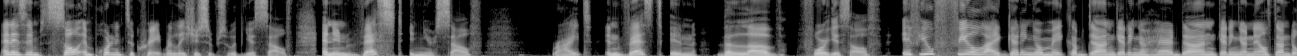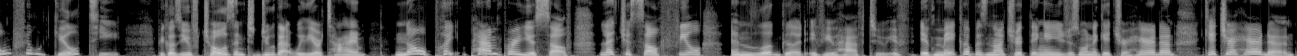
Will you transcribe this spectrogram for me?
and it's so important to create relationships with yourself and invest in yourself right invest in the love for yourself if you feel like getting your makeup done, getting your hair done, getting your nails done, don't feel guilty because you've chosen to do that with your time. No, put pamper yourself. Let yourself feel and look good if you have to. If if makeup is not your thing and you just want to get your hair done, get your hair done.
